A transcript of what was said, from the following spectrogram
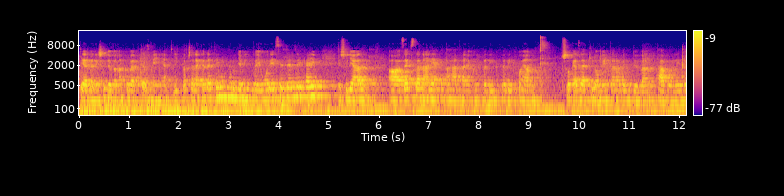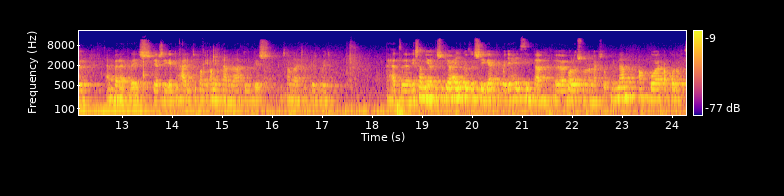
térben és időben a következményet itt a cselekedetének, mert ugye mi itt a jó részét érzékeljük, és ugye az externáliákat, a hátrányokat pedig, pedig olyan sok ezer kilométerre vagy időben távol lévő emberekre és térségekre hárítjuk, ami, amit nem látunk, és nem látjuk, hogy, hogy tehát, és amiatt is, hogyha a helyi közösségek, vagy a helyi szinten valósulna meg sok minden, akkor, akkor ott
